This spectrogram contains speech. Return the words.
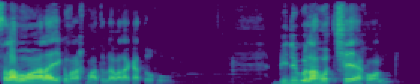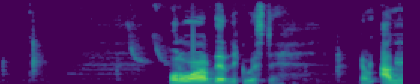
আসসালামু আলাইকুম রহমতুল্লাহ বারাকাতুহ। ভিডিওগুলা হচ্ছে এখন ফলোয়ারদের রিকোয়েস্টে কারণ আমি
